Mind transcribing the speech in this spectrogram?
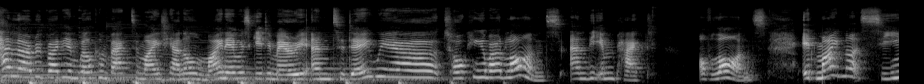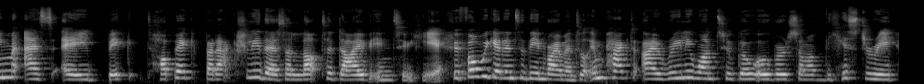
Hello everybody and welcome back to my channel. My name is Gittemary and today we are talking about lawns and the impact of lawns. It might not seem as a big topic, but actually there's a lot to dive into here. Before we get into the environmental impact, I really want to go over some of the history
